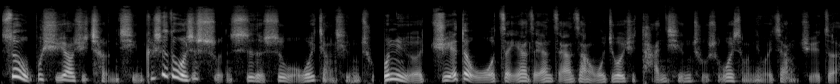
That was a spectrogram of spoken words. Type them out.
所以我不需要去澄清。可是如果是损失的是我，我会讲清楚。我女儿觉得我怎样怎样怎样这样，我就会去谈清楚，说为什么你会这样觉得？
